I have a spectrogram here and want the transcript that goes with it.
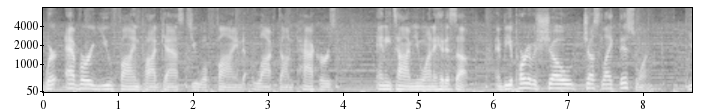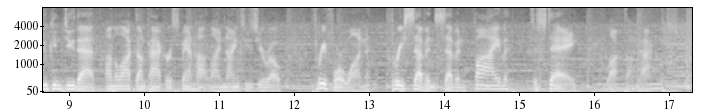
Wherever you find podcasts, you will find Locked On Packers. Anytime you want to hit us up and be a part of a show just like this one, you can do that on the Locked On Packers fan hotline 920 341 3775 to stay Locked On Packers.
